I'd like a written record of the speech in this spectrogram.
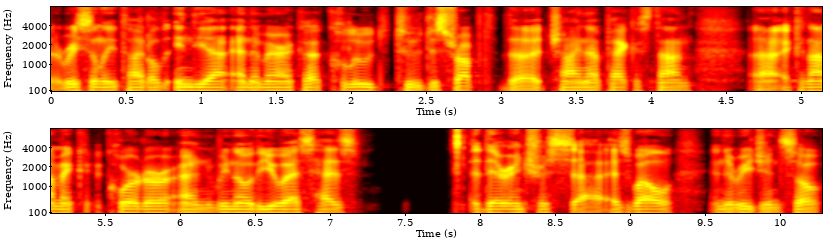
recently titled India and America Collude to Disrupt the China Pakistan uh, Economic Corridor. And we know the US has their interests uh, as well in the region. So,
